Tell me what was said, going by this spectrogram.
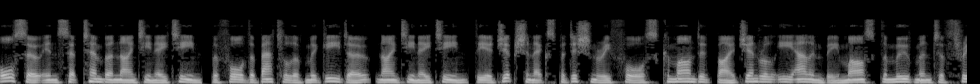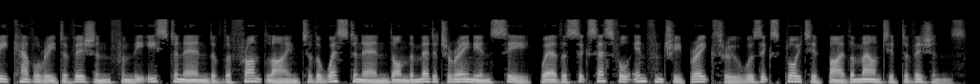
Also in September 1918, before the Battle of Megiddo 1918, the Egyptian Expeditionary Force commanded by General E. Allenby masked the movement of three cavalry division from the eastern end of the front line to the western end on the Mediterranean Sea, where the successful infantry breakthrough was exploited by the mounted divisions.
